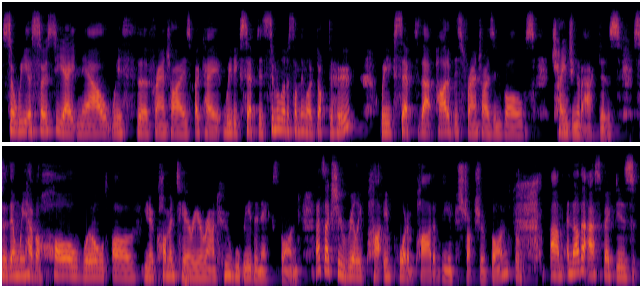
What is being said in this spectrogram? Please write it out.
so we associate now with the franchise, okay, we've accepted, similar to something like Doctor Who, we accept that part of this franchise involves changing of actors. So then we have a whole world of, you know, commentary around who will be the next Bond. That's actually a really part, important part of the infrastructure of Bond. Sure. Um, another aspect is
